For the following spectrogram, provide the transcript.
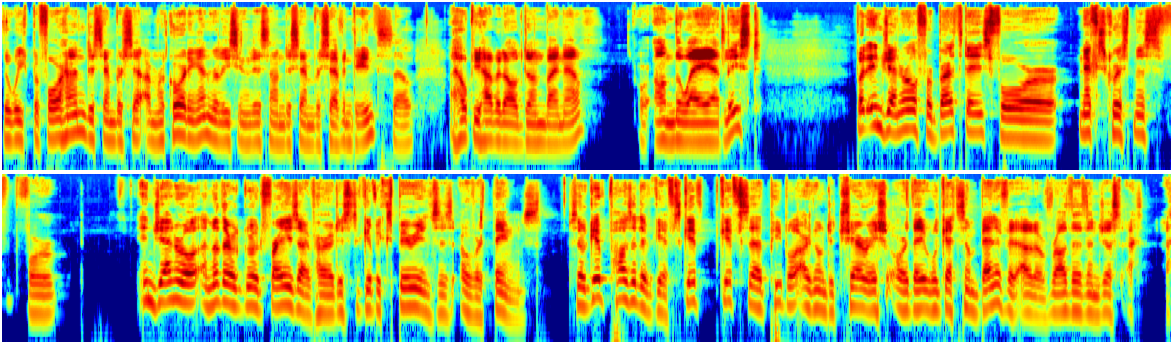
the week beforehand, December. Se- I'm recording and releasing this on December 17th, so I hope you have it all done by now, or on the way at least. But in general, for birthdays, for next Christmas, for in general, another good phrase I've heard is to give experiences over things. So give positive gifts, give gifts that people are going to cherish or they will get some benefit out of rather than just a, a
